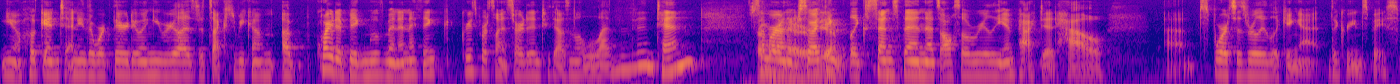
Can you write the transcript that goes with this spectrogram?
you know hook into any of the work they're doing you realize it's actually become a quite a big movement. And i think green sports alliance started in 2011 10 somewhere around there. so i yeah. think like since then that's also really impacted how um, sports is really looking at the green space.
